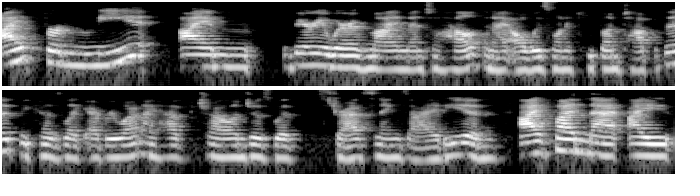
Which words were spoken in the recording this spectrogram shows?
I for me, I'm very aware of my mental health and I always want to keep on top of it because like everyone, I have challenges with stress and anxiety and I find that I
